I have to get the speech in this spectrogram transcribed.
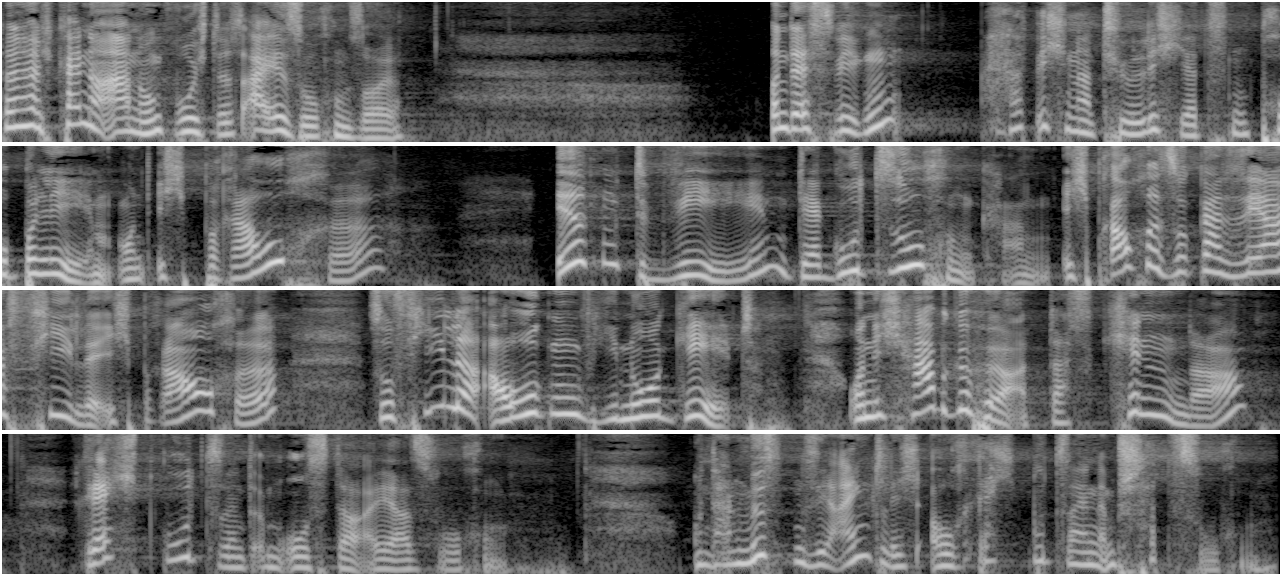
Dann habe ich keine Ahnung, wo ich das Ei suchen soll. Und deswegen habe ich natürlich jetzt ein Problem und ich brauche irgendwen, der gut suchen kann. Ich brauche sogar sehr viele. Ich brauche so viele Augen, wie nur geht. Und ich habe gehört, dass Kinder recht gut sind im Ostereier suchen. Und dann müssten sie eigentlich auch recht gut sein im Schatz suchen.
